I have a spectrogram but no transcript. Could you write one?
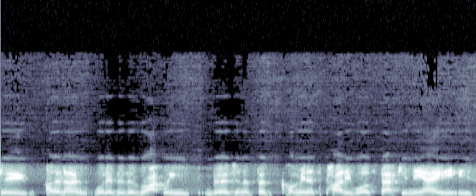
to, I don't know, whatever the right wing version of the Communist Party was back in the 80s,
